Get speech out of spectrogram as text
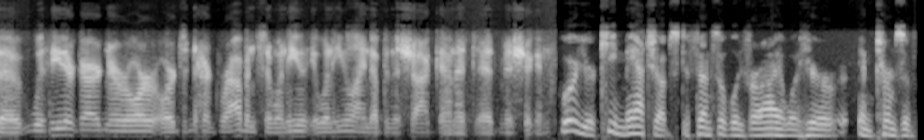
uh, with either Gardner or or Denard Robinson when he when he lined up in the shotgun at, at Michigan. Who are your key matchups defensively for Iowa here in terms of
